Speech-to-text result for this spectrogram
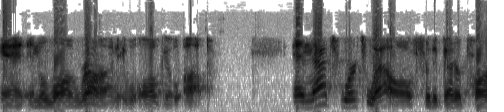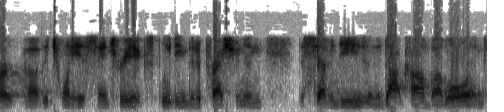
and in the long run it will all go up. And that's worked well for the better part of the 20th century, excluding the Depression and the 70s and the dot com bubble and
